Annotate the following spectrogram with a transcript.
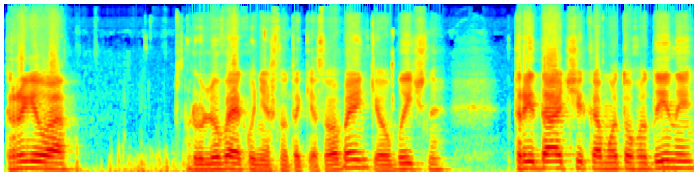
крила, рульове, звісно, таке слабеньке, обичне. Три датчика мотогодини.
